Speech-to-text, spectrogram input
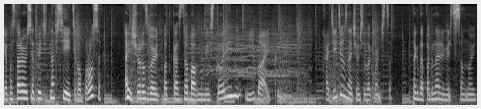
я постараюсь ответить на все эти вопросы, а еще разбавить подкаст забавными историями и байками. Хотите узнать, чем все закончится? Тогда погнали вместе со мной.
